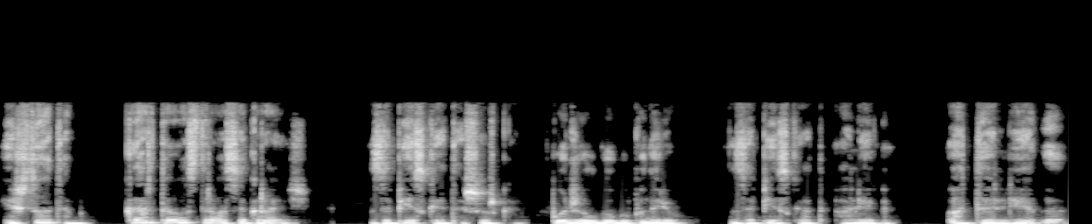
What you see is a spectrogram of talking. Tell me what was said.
«И что там? Карта острова сокровищ?» «Записка это, Шурка», — поджал губы Панырев. «Записка от Олега». «От Олега?»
